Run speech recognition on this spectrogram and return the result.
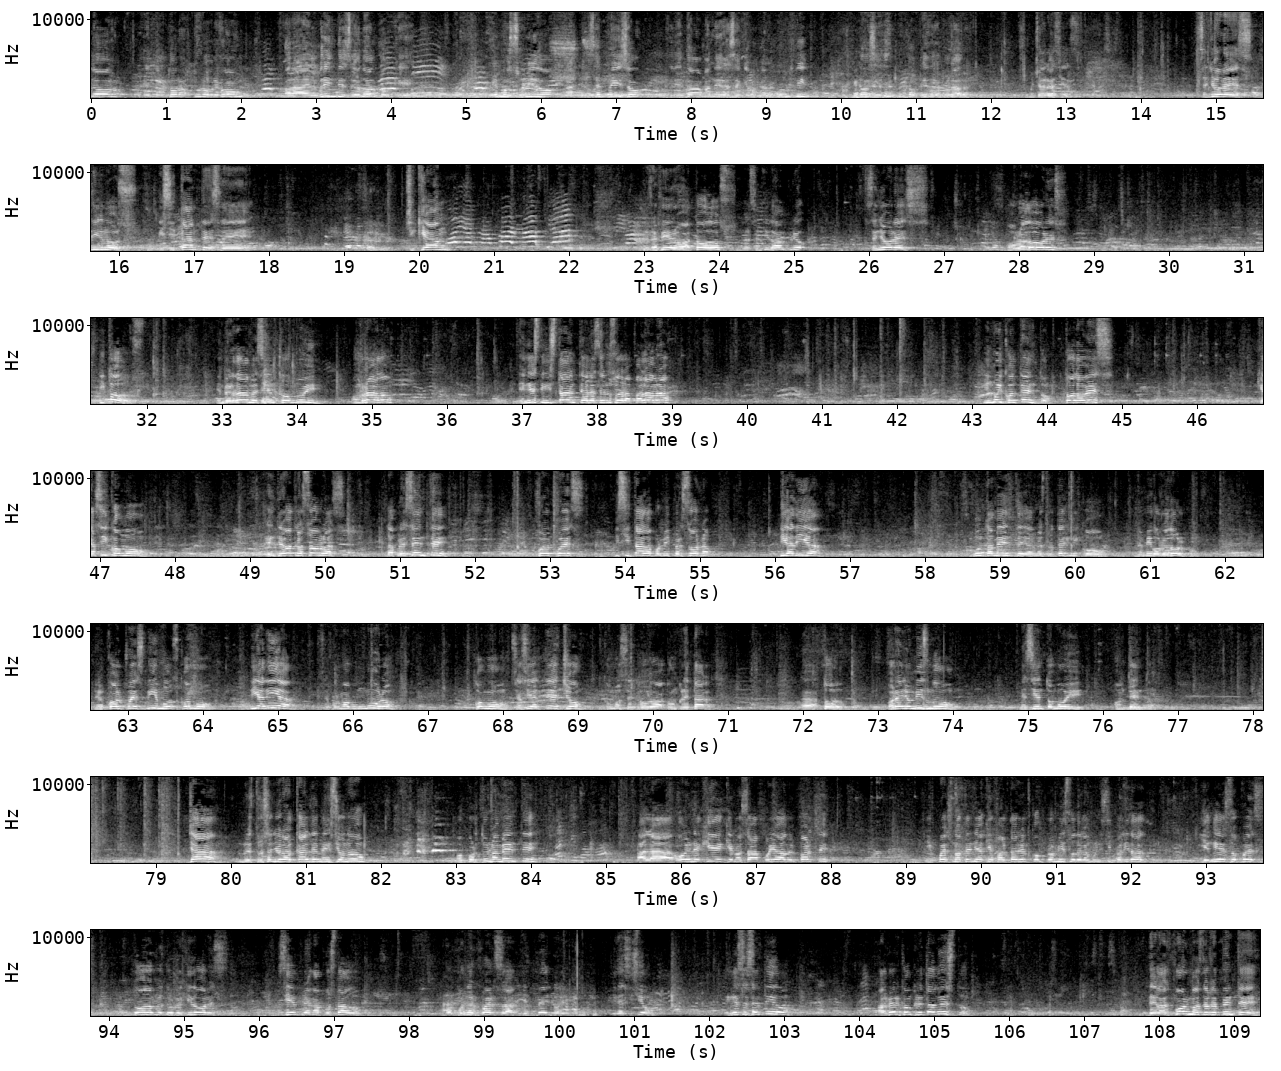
servidor, el doctor Arturo Obregón, para el brindis de honor porque hemos subido al tercer piso y de todas maneras hay que bajar la cortinita. Entonces, el doctor tiene la palabra. Muchas gracias. Señores dignos visitantes de Chiquián, me refiero a todos en el sentido amplio, señores pobladores y todos. En verdad me siento muy honrado en este instante al hacer uso de la palabra y muy contento toda vez que así como entre otras obras la presente fue pues visitada por mi persona día a día juntamente a nuestro técnico mi amigo Rodolfo el cual pues vimos cómo día a día se formaba un muro cómo se hacía el techo cómo se logró concretar uh, todo. Por ello mismo me siento muy contento. Ya nuestro señor alcalde mencionó oportunamente a la ONG que nos ha apoyado en parte pues no tenía que faltar el compromiso de la municipalidad y en eso pues todos nuestros regidores siempre han apostado por poner fuerza y empeño y, decisión. En ese sentido, al ver concretado esto, de las formas de repente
